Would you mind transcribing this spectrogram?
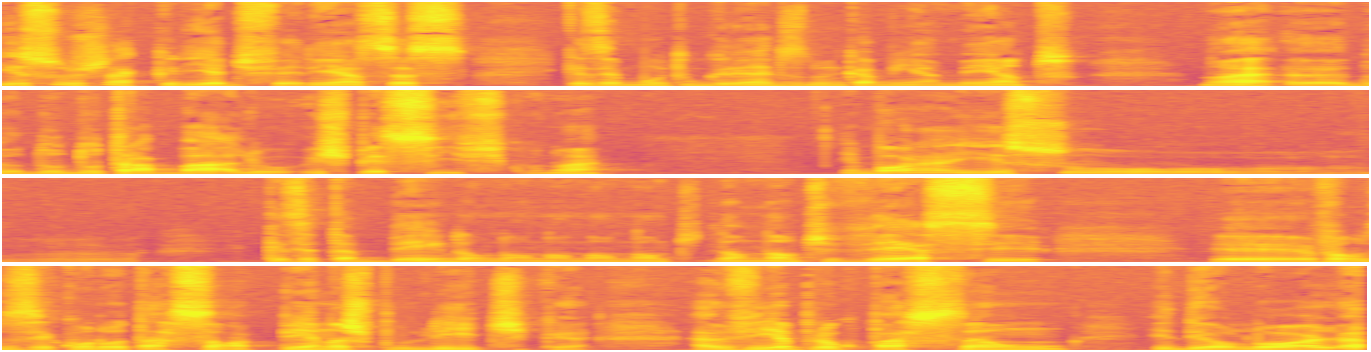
Isso já cria diferenças, quer dizer, muito grandes no encaminhamento não é, é do, do, do trabalho específico, não é? Embora isso, quer dizer, também não, não, não, não, não, não tivesse, é, vamos dizer, conotação apenas política, havia preocupação ideológica,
